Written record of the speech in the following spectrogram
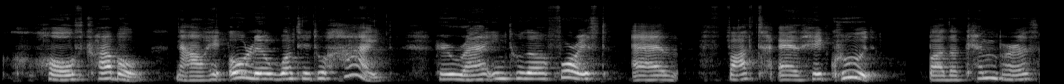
cause trouble. Now he only wanted to hide. He ran into the forest as fast as he could, but the campers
